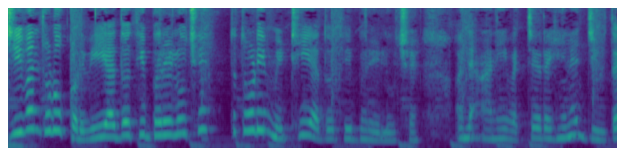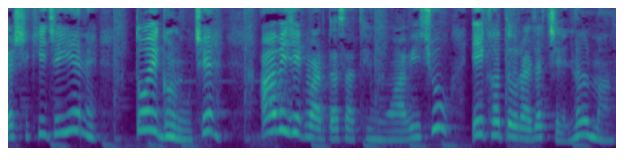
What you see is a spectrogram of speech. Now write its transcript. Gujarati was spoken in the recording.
જીવન થોડું કડવી યાદોથી ભરેલું છે તો થોડી મીઠી યાદોથી ભરેલું છે. અને આની વચ્ચે રહીને જીવતા શીખી જઈએ ને તો એ ઘણું છે. આવી જ એક વાર્તા સાથે હું આવી છું. એક હતો રાજા ચેનલમાં.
